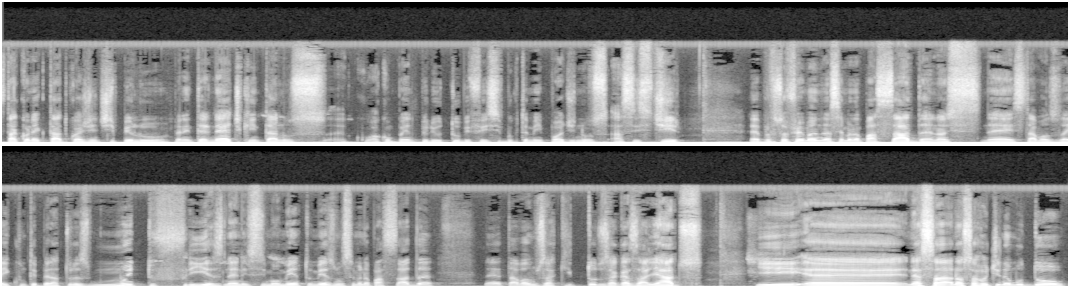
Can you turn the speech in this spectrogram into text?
está conectado com a gente pelo, pela internet. Quem está nos eh, acompanhando pelo YouTube e Facebook também pode nos assistir. É, professor Fernando, na semana passada nós né, estávamos aí com temperaturas muito frias, né? Nesse momento mesmo, semana passada, né, estávamos aqui todos agasalhados. E é, nessa nossa rotina mudou,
